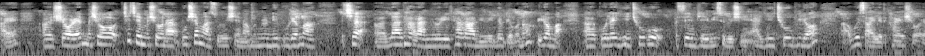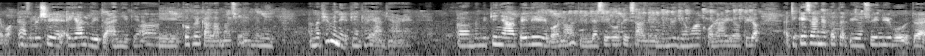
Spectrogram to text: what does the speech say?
ခါရဲအလျှော်တယ်မလျှော်ချစ်ချင်မလျှော်နိုင်အပူရှက်မှာဆိုလို့ရှိရင်တော့မမျိုးနေပူထဲမှာတစ်ချက်လန့်ထားတာမျိုးတွေထားတာမျိုးတွေလုပ်တယ်ပေါ့နော်ပြီးတော့မှအဲကိုလည်းရေချိုးဖို့အဆင်ပြေပြီဆိုလို့ရှိရင်အဲရေချိုးပြီးတော့အဝတ်စားတွေလည်းတစ်ခါရလျှော်တယ်ပေါ့ဒါဆိုလို့ရှိရင်အိမ်ကလူတွေအတွက်အန်ရပြန်ဒီကိုဗစ်ကာလမှာဆိုရင်မမီမဖြစ်မနေအပြင်ထွက်ရများတယ်အာ မမီပညာပေးလေးတွေပေါ့နော်ဒီလက်ဆေးဖို့ကိစ္စလေးမမျိုးရုံဝခေါ်တာတွေရောပြီးတော့ဒီကိစ္စနဲ့ပတ်သက်ပြီးဆွေးနွေးဖို့အတွက်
